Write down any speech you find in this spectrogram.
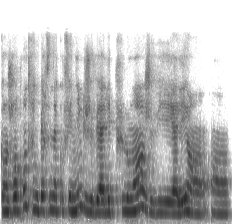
Quand je rencontre une personne acouphénique, je vais aller plus loin, je vais aller en,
